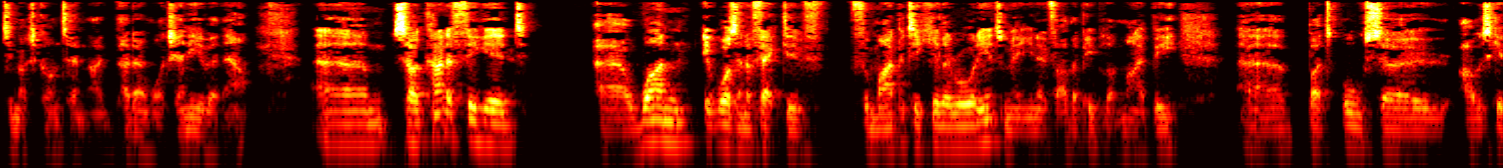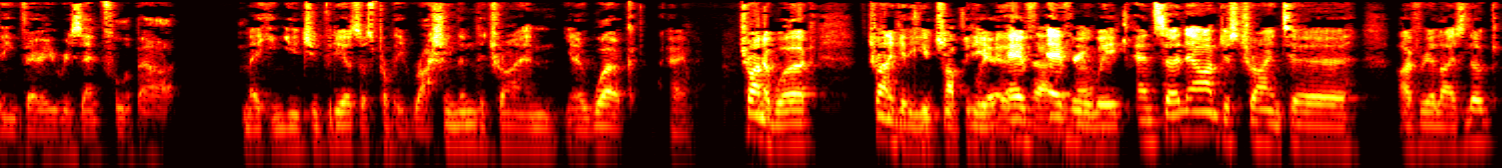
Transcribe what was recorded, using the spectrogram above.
too much content. I, I, don't watch any of it now. Um, so I kind of figured, uh, one, it wasn't effective for my particular audience. I mean, you know, for other people it might be. Uh, but also I was getting very resentful about making YouTube videos. I was probably rushing them to try and, you know, work, okay. trying to work, trying to get a YouTube video ev- every week. And so now I'm just trying to, I've realized, look,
